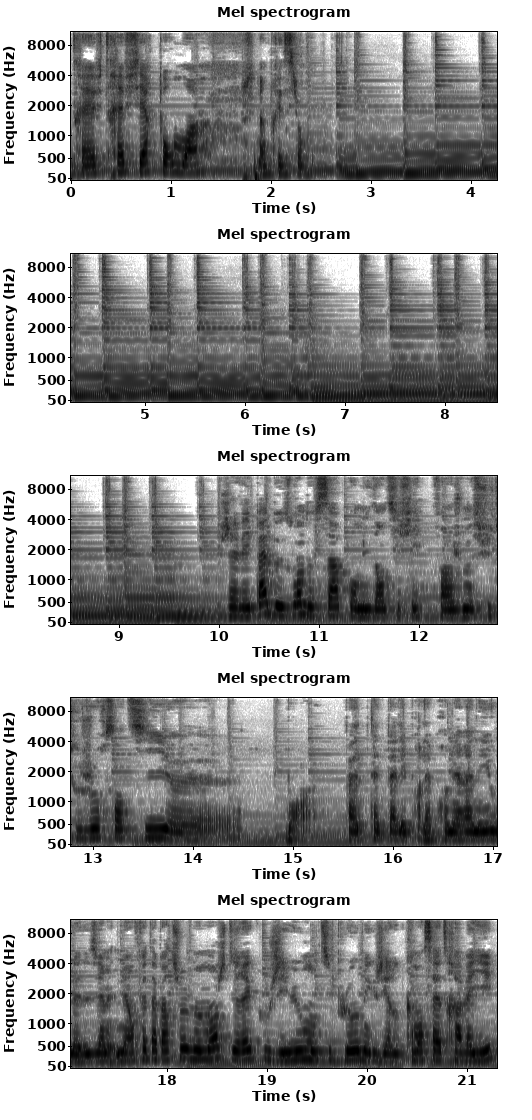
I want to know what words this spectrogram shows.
très, très fiers pour moi, j'ai l'impression. j'avais pas besoin de ça pour m'identifier. Enfin, je me suis toujours sentie, euh, peut-être pas la première année ou la deuxième, mais en fait, à partir du moment, je dirais que j'ai eu mon diplôme et que j'ai commencé à travailler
